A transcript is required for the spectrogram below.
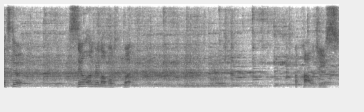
Let's do it. Still underleveled, but apologies.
